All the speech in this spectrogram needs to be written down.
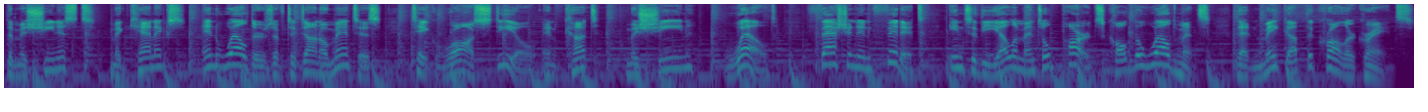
the machinists, mechanics, and welders of Tadano Mantis take raw steel and cut, machine, weld, fashion and fit it into the elemental parts called the weldments that make up the crawler cranes.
